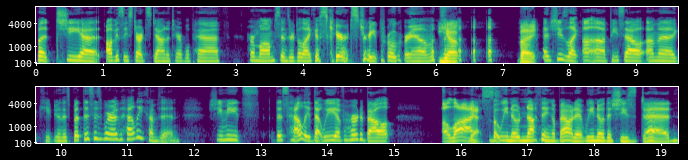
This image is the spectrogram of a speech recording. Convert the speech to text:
but she uh, obviously starts down a terrible path. Her mom sends her to like a scared straight program, yep but and she's like, "Uh, uh peace out. I'm gonna keep doing this." But this is where the Hellie comes in. She meets this Hellie that we have heard about a lot, Yes. but we know nothing about it. We know that she's dead.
